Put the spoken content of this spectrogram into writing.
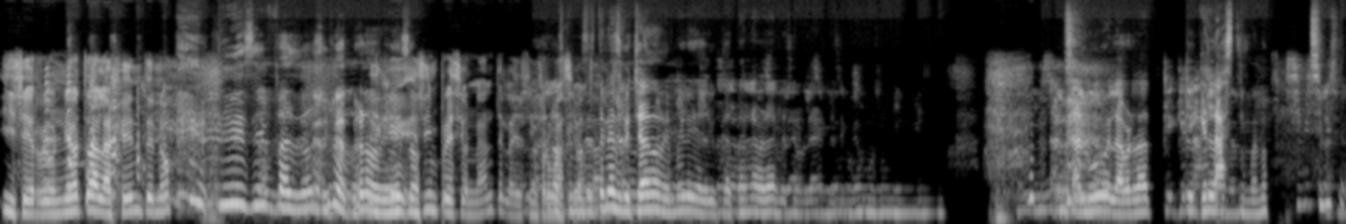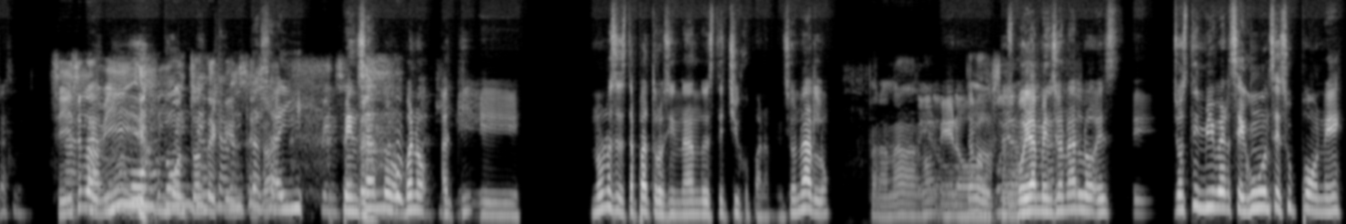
Y se reunió toda la gente, ¿no? Sí, sí pasó, sí me acuerdo Es de que eso. es impresionante la Los que desinformación. nos estén escuchando de Mérida, Yucatán, la verdad, les, enviamos un, saludo, la verdad, qué, qué lástima, ¿no? Sí, viste la- Sí, se las vi, un montón de gente, ¿sabes? ahí pensando, bueno, aquí eh, no nos está patrocinando este chico para mencionarlo, Para nada, ¿no? pero pues, voy a mencionarlo. Es eh, Justin Bieber, según se supone,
